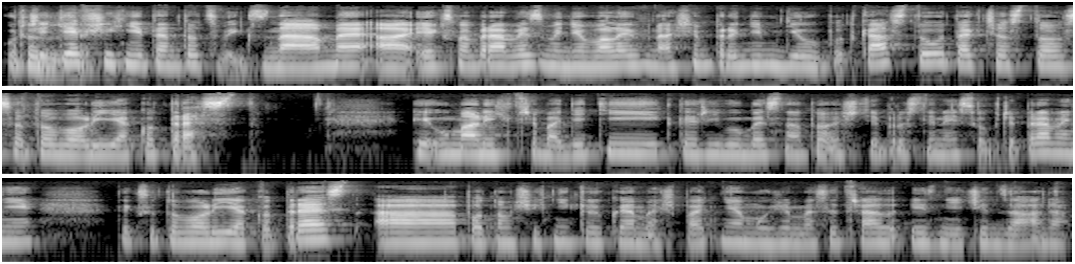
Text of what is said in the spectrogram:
Určitě všichni tento cvik známe a jak jsme právě zmiňovali v našem prvním dílu podcastu, tak často se to volí jako trest. I u malých třeba dětí, kteří vůbec na to ještě prostě nejsou připraveni, tak se to volí jako trest a potom všichni klikujeme špatně a můžeme si třeba i zničit záda.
